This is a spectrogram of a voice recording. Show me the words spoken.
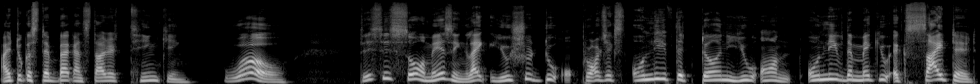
I took a step back and started thinking whoa this is so amazing. Like you should do projects only if they turn you on only if they make you excited.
